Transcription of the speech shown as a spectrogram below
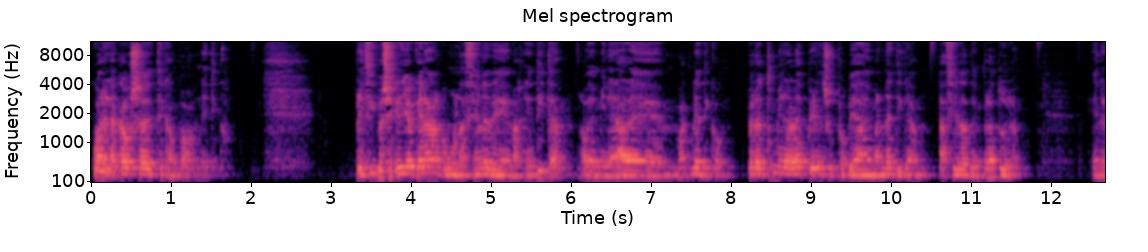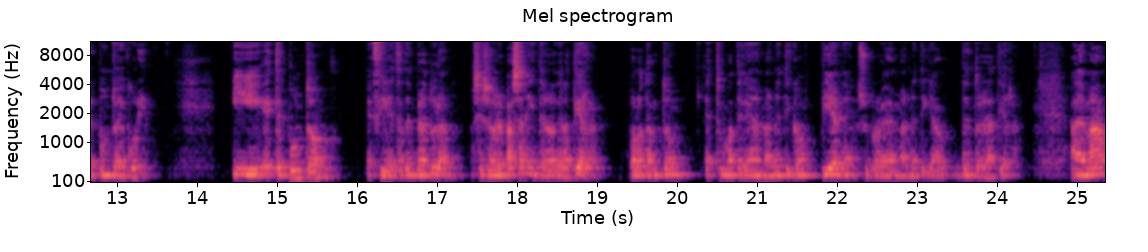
¿cuál es la causa de este campo magnético? En principio se creyó que eran acumulaciones de magnetita o de minerales magnéticos, pero estos minerales pierden sus propiedades magnéticas a cierta temperatura, en el punto de Curie. Y este punto es decir, esta temperatura se sobrepasa en el interior de la Tierra. Por lo tanto, estos materiales magnéticos pierden su propiedad magnética dentro de la Tierra. Además,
